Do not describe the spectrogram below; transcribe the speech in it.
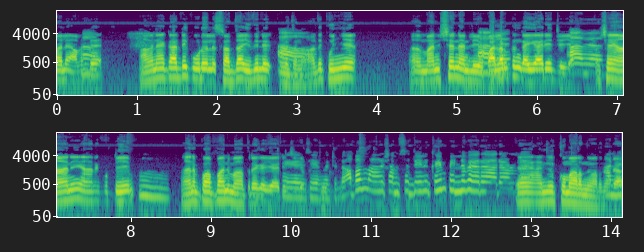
പോലെ അവന്റെ അവനെക്കാട്ടി കൂടുതൽ ശ്രദ്ധ ഇതിന് അത് കുഞ്ഞ് ആ, മനുഷ്യനല്ലേ പലർക്കും കൈകാര്യം ചെയ്യാം. പക്ഷെ ആനയും ആനക്കുട്ടിയും. ആനപ്പാപ്പാനും മാത്രമേ കൈകാര്യം ചെയ്യാൻ പിന്നെ വേറെ അനിൽകുമാർ എന്ന് പറഞ്ഞു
